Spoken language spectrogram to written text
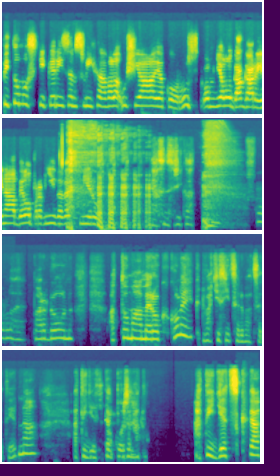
pitomosti, které jsem slýchávala už já, jako Rusko mělo Gagarina, bylo první ve vesmíru. Já jsem si říkala, vole, pardon. A to máme rok kolik? 2021? A ty děcka pořád a ty děcka,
